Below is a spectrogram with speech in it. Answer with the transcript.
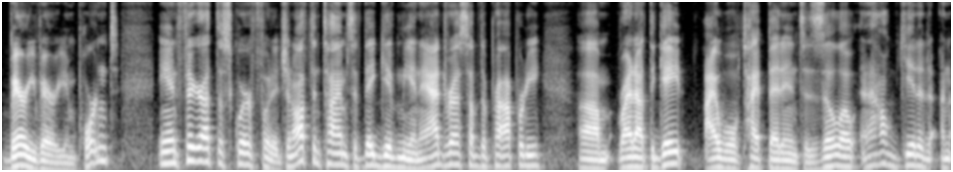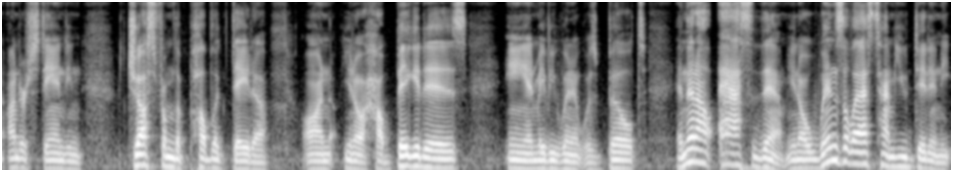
very, very important. And figure out the square footage. And oftentimes, if they give me an address of the property um, right out the gate, I will type that into Zillow and I'll get an understanding just from the public data on you know how big it is and maybe when it was built. And then I'll ask them, you know, when's the last time you did any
